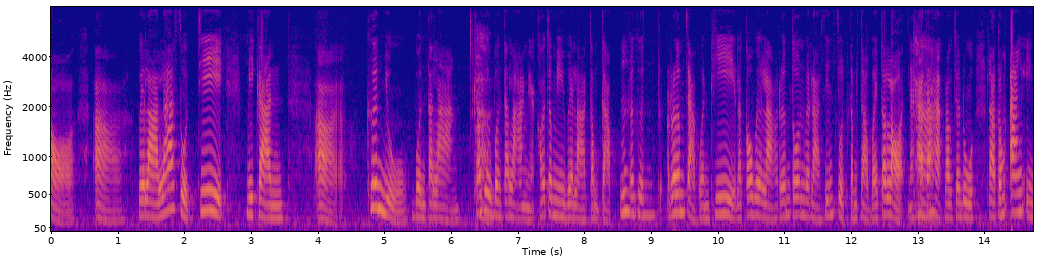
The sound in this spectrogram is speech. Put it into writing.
ต่ออาเวลาล่าสุดที่มีการอ่าขึ้นอยู่บนตารางค่ะก็คือบนตารางเนี่ยเขาจะมีเวลากำกับอืมก็คือเริ่มจากวันที่ แล้วก็เวลาเริ่มต้นเวลาสิ้นสุดกำกับไว้ตลอดนะคะค่ะถ้าหากเราจะดูเราต้องอ้างอิง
